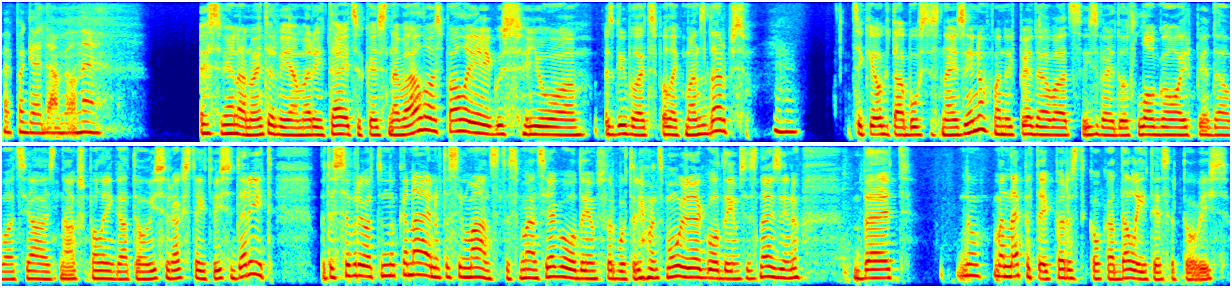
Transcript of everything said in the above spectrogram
vai pagaidām vēl nē? Es vienā no intervijām arī teicu, ka es nevēlos palīgus, jo es gribu, lai tas paliek mans darbs. Mm -hmm. Cik ilgi tā būs, es nezinu. Man ir piedāvāts izveidot logo, ir piedāvāts, jā, es nākšu palīdzīgā to visu rakstīt, visu darīt. Bet es saprotu, nu, ka nē, nu, tas ir mans, tas ir mans ieguldījums, varbūt arī mans mūža ieguldījums, es nezinu. Bet nu, man nepatīk parasti kaut kā dalīties ar to visu.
